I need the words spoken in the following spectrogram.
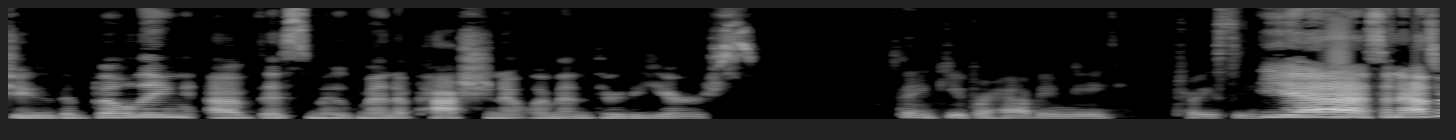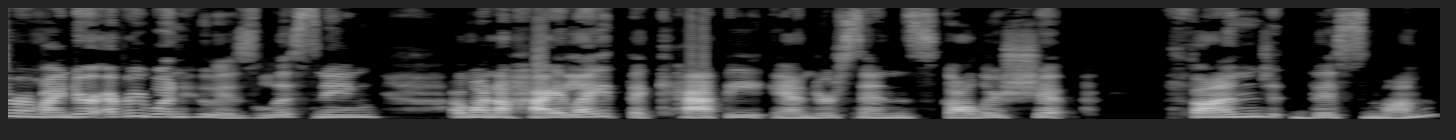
to the building of this movement of passionate women through the years. Thank you for having me. Tracy. Yes. And as a reminder, everyone who is listening, I want to highlight the Kathy Anderson Scholarship Fund this month,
